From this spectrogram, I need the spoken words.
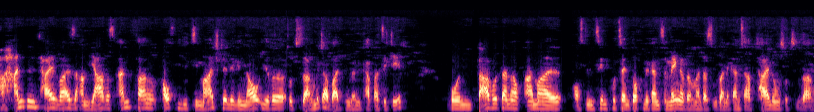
verhandeln teilweise am Jahresanfang auf die Dezimalstelle genau ihre sozusagen Mitarbeitendenkapazität. Und da wird dann auch einmal aus den 10% doch eine ganze Menge, wenn man das über eine ganze Abteilung sozusagen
